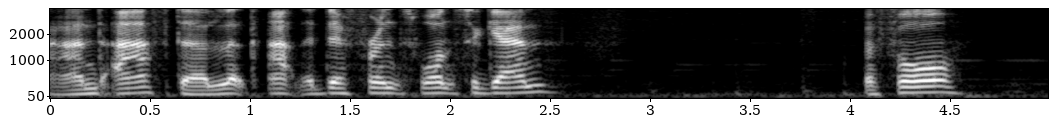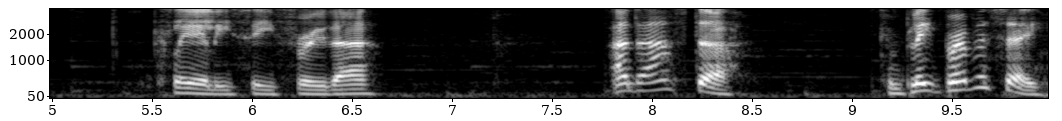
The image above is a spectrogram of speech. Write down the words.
and after, look at the difference once again. Before clearly see through there. And after, complete privacy.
